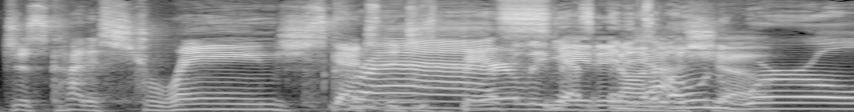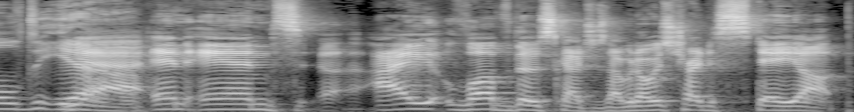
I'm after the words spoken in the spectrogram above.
just kind of strange sketch that just barely yes, made it in onto its the own show. world. Yeah. Yeah, and and I love those sketches. I would always try to stay up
